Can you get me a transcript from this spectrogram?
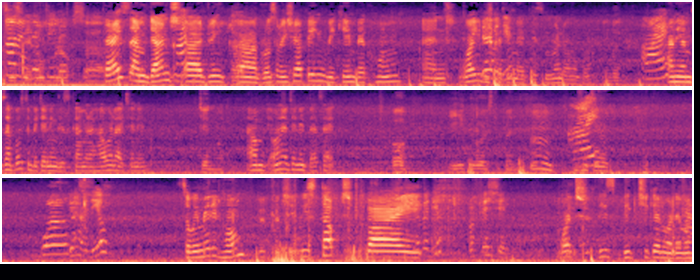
This is the Roblox. Uh, guys i'm done uh, doing uh, grocery shopping. We came back home and why are you disturbing me at this moment Omogo? I mean, I'm supposed to be turning this camera. How will I turn it? Ten what? Um, I want to turn it that side. Oh, if it was to pen. Mm, I- thank you. Do you have a deal? So we made it home. Perfect. We stopped Do by you have a deal? For fishing. what? This big chicken, whatever.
